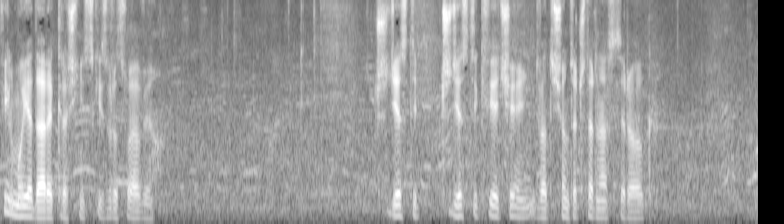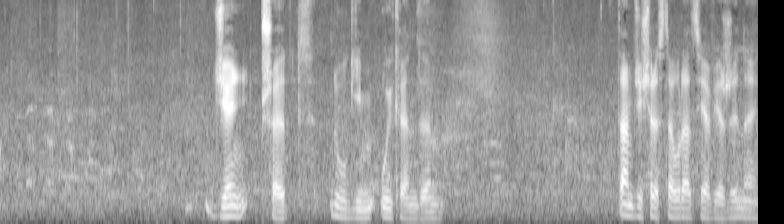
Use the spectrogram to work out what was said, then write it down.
Filmuje Darek Kraśnicki z Wrocławia. 30, 30 kwiecień 2014 rok. Dzień przed długim weekendem. Tam gdzieś restauracja Wierzynek.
